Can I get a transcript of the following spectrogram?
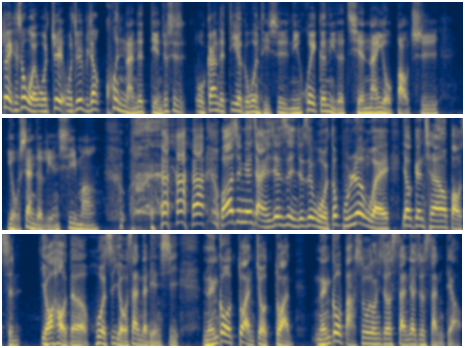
对，可是我我觉我觉得比较困难的点就是，我刚刚的第二个问题是，你会跟你的前男友保持友善的联系吗？我要先跟你讲一件事情，就是我都不认为要跟前男友保持友好的或者是友善的联系，能够断就断，能够把所有东西都删掉就删掉，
